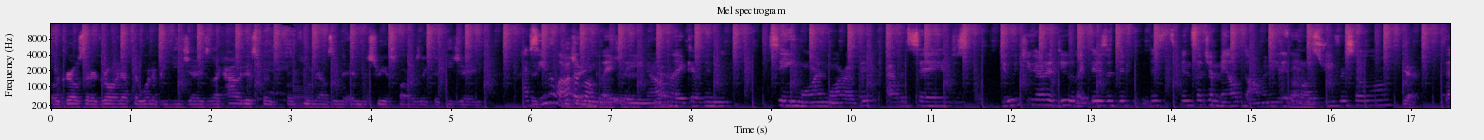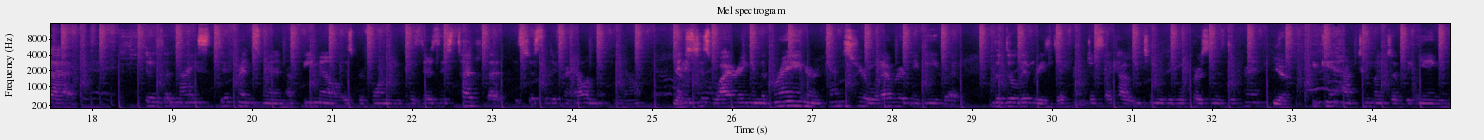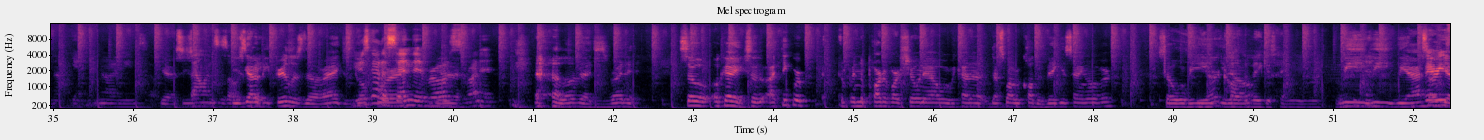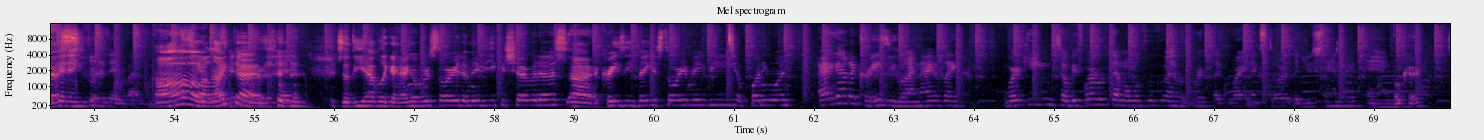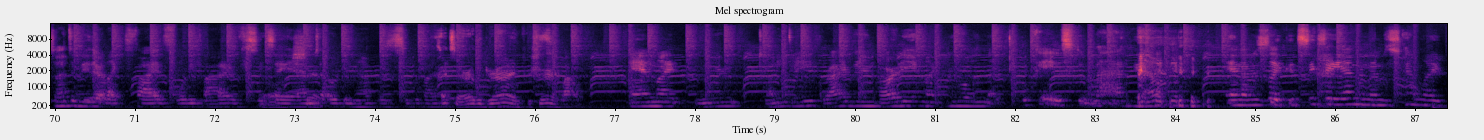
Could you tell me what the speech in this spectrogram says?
or girls that are growing up that want to be DJs, like how it is for, for females in the industry as far as like the DJ? I've seen a lot of them lately, you know, yeah. like I've been seeing more and more of it. I would say just do what you gotta do. Like there's a diff- there's been such a male dominated Uh-huh. industry for so long Yeah. that there's a nice difference when a female is performing because there's this touch that it's just a different element, you know? And it's just wiring in the brain or chemistry or whatever it may be, but the delivery is different, just like how each individual person is different. Yeah. You can't have too much of the yin and not yang, you know what I mean? So Yeah. So you balance is you always just gotta great. be fearless though, right? Just You just gotta send it, bro. Yeah. Just run it. I love that. Just run it. So okay, so I think we're in the part of our show now where we kind of that's why we're called the Vegas Hangover. So where we, We are you called the know, Vegas Hangover. we we we ask Very our guests. fitting for the day, by the way. Oh, I like fitting for the day. that. so, do you have like a hangover story that maybe you could share with us? Uh, a crazy Vegas story, maybe a funny one. I got a crazy one. I was like working. So before I worked at Momofuku, I worked like right next door at the Juice Standard, and Okay. so I had to be there like 5:45, 6 Oh, a.m. to open up as a supervisor. That's an early grind for sure. Wow. And like we were 23, thriving, partying, like we were all like, okay, let's do math, you know. And I'm just like, it's 6 a.m. and I'm just kind of like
